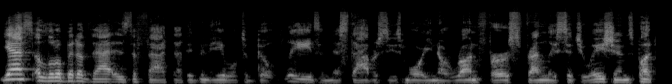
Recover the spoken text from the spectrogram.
Yes, a little bit of that is the fact that they've been able to build leads and establish these more, you know, run first friendly situations, but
